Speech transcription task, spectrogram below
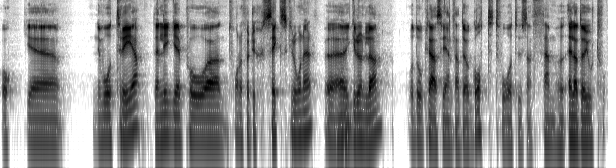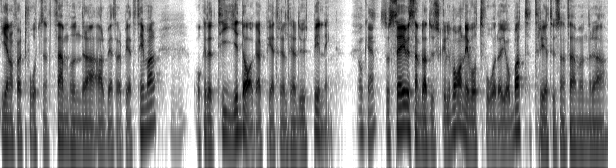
Och eh, nivå 3, den ligger på eh, 246 kronor per grundlön. Och då krävs egentligen att du har gått 2500, eller att du har gjort, genomfört 2500 arbetade PT-timmar och att det är 10 dagar PT-relaterad utbildning. Okej. Så säger vi till exempel att du skulle vara nivå 2 och du har jobbat 3500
